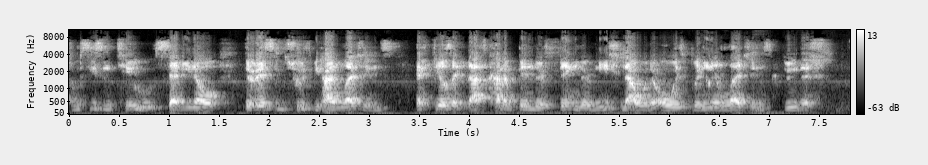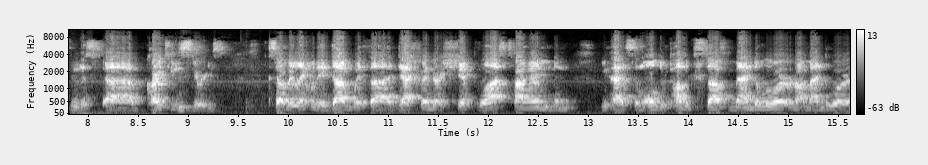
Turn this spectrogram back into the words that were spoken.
from season two said, you know, there is some truth behind legends. It feels like that's kind of been their thing, their niche now, where they're always bringing in legends through this through this uh, cartoon series. So I really like what they've done with uh, Dash Rendar ship last time, and then we've had some older public stuff, Mandalore, or not Mandalore,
